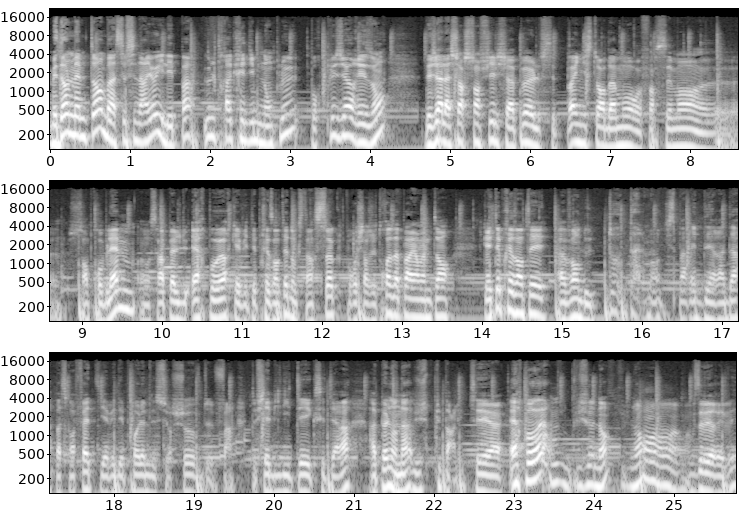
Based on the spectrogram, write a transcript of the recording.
Mais dans le même temps, bah, ce scénario, il n'est pas ultra crédible non plus, pour plusieurs raisons. Déjà, la charge sans fil chez Apple, c'est pas une histoire d'amour forcément euh, sans problème. On se rappelle du AirPower qui avait été présenté, donc c'était un socle pour recharger trois appareils en même temps, qui a été présenté avant de totalement disparaître des radars parce qu'en fait il y avait des problèmes de surchauffe, de, de fiabilité, etc. Apple n'en a juste plus parlé. C'est euh, AirPower? Je, non, non, vous avez rêvé.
